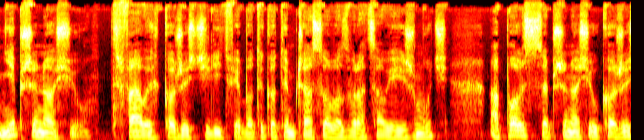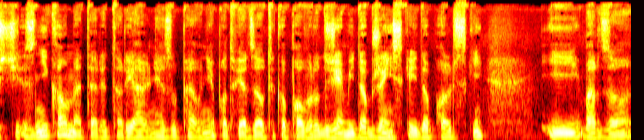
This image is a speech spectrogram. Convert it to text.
nie przynosił trwałych korzyści Litwie, bo tylko tymczasowo zwracał jej żmuć, a Polsce przynosił korzyści znikome terytorialnie zupełnie, potwierdzał tylko powrót ziemi dobrzyńskiej do Polski i bardzo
